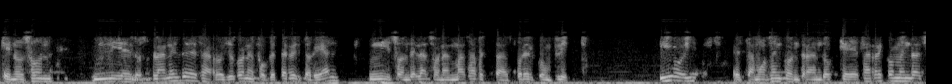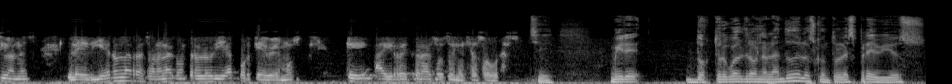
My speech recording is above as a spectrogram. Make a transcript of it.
que no son ni de los planes de desarrollo con enfoque territorial, ni son de las zonas más afectadas por el conflicto. Y hoy estamos encontrando que esas recomendaciones le dieron la razón a la Contraloría porque vemos que hay retrasos en esas obras. Sí. Mire, doctor Gualdrón, hablando de los controles previos,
